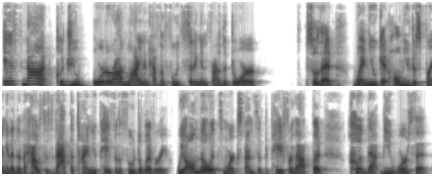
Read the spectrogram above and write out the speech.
If not, could you order online and have the food sitting in front of the door so that when you get home, you just bring it into the house? Is that the time you pay for the food delivery? We all know it's more expensive to pay for that, but could that be worth it?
